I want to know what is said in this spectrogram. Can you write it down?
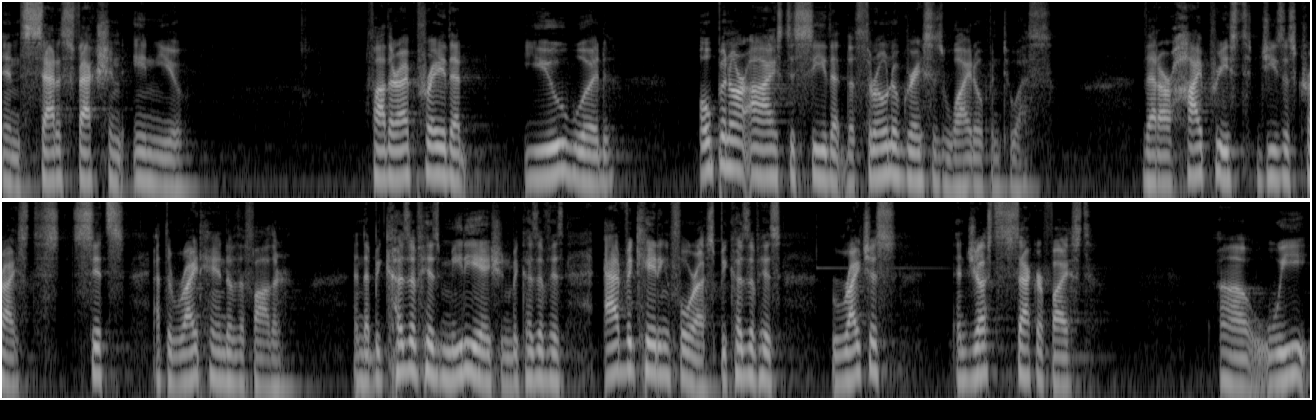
and satisfaction in you. Father, I pray that you would open our eyes to see that the throne of grace is wide open to us, that our high priest, Jesus Christ, sits at the right hand of the Father, and that because of his mediation, because of his advocating for us, because of his righteous and just sacrifice, uh, we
